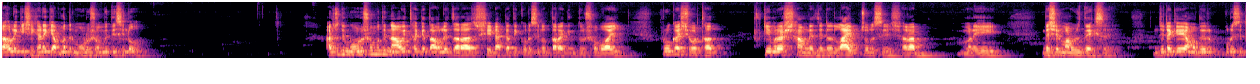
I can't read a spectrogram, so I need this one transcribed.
তাহলে কি সেখানে কি আপনাদের মৌনসম্মতি ছিল? আর যদি মৌনসম্মতি না হয়ে থাকে তাহলে যারা সেই ডাকাতি করেছিল তারা কিন্তু সবাই প্রকাশ্য অর্থাৎ ক্যামেরার সামনে যেটা লাইভ চলেছে, সারা মানে দেশের মানুষ দেখছে, যেটাকে আমাদের পরিচিত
